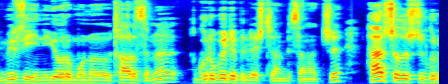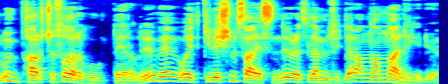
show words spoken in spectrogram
müziğini, yorumunu, tarzını grubuyla birleştiren bir sanatçı. Her çalıştığı grubun bir parçası olarak hukukta yer alıyor ve o etkileşim sayesinde üretilen müzikler anlamlı hale geliyor.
